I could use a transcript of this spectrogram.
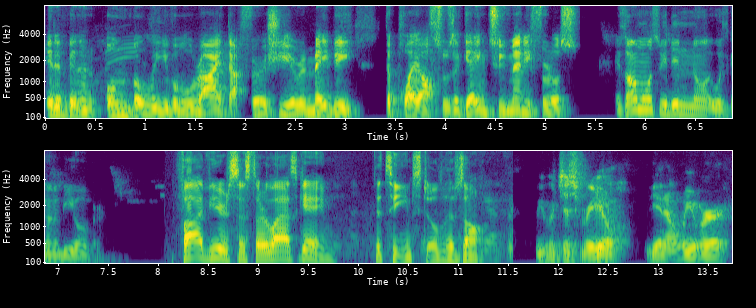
It had been an unbelievable ride that first year, and maybe the playoffs was a game too many for us. It's almost we didn't know it was going to be over. Five years since their last game, the team still lives on. We were just real. You know, we were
